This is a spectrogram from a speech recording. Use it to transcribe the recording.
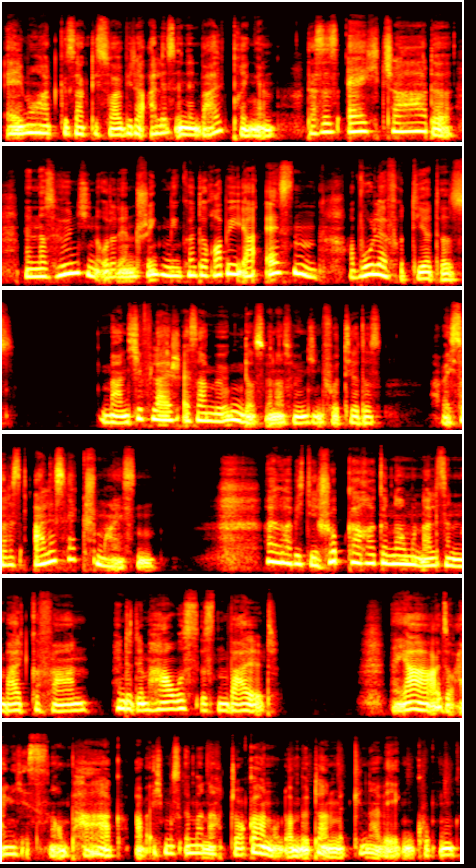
Elmo hat gesagt, ich soll wieder alles in den Wald bringen. Das ist echt schade, denn das Hühnchen oder den Schinken, den könnte Robby ja essen, obwohl er frittiert ist. Manche Fleischesser mögen das, wenn das Hühnchen frittiert ist, aber ich soll das alles wegschmeißen. Also habe ich die Schubkarre genommen und alles in den Wald gefahren. Hinter dem Haus ist ein Wald. Naja, also eigentlich ist es noch ein Park, aber ich muss immer nach Joggern oder Müttern mit Kinderwegen gucken.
